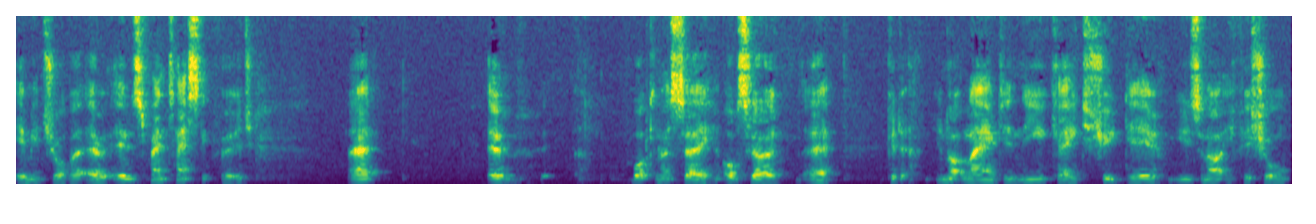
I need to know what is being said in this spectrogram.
image of it. It was fantastic footage. Uh, um, what can I say? Obviously uh, could, you're not allowed in the UK to shoot deer using artificial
